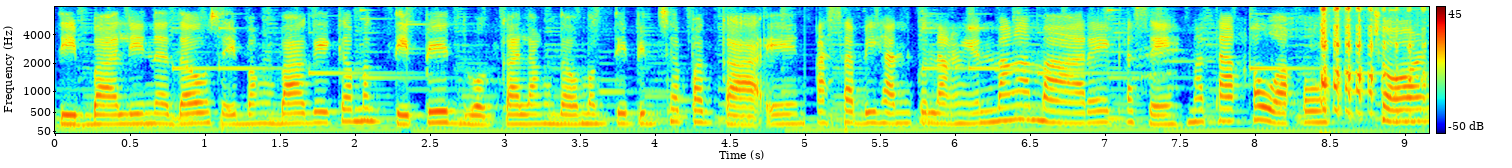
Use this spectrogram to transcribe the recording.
Di bali na daw sa ibang bagay ka magtipid, huwag ka lang daw magtipid sa pagkain. Kasabihan ko lang yun mga mare kasi matakaw ako. Chor,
